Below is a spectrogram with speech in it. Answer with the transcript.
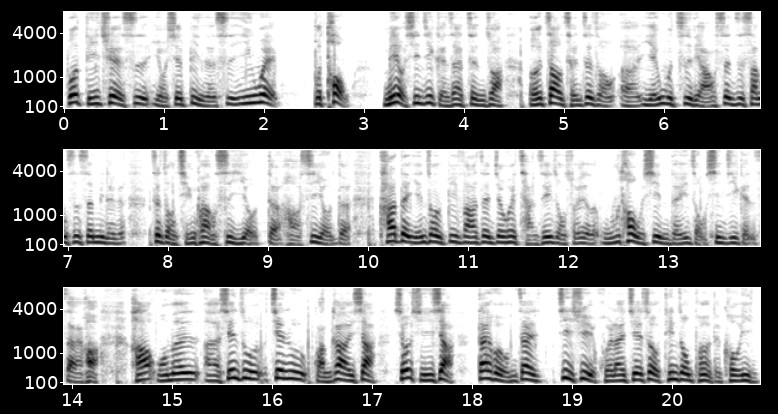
不过的确是有些病人是因为不痛。没有心肌梗塞症状而造成这种呃延误治疗甚至丧失生命的这种情况是有的哈，是有的。它的严重的并发症就会产生一种所有的无痛性的一种心肌梗塞哈。好，我们呃先入进入广告一下，休息一下，待会我们再继续回来接受听众朋友的扣印。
